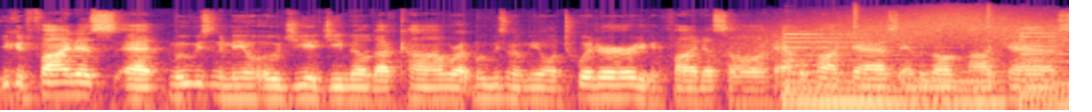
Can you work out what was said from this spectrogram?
you can find us at moviesandamealog at gmail.com. We're at Movies and on Twitter. You can find us on Apple Podcasts, Amazon Podcasts,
